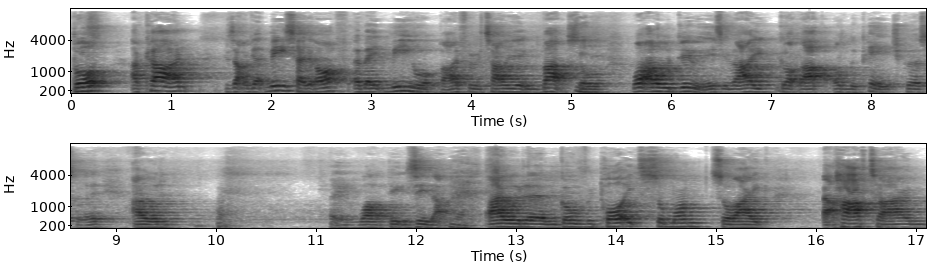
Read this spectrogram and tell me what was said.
But I can't because that'll get me sent off and make me look bad for retaliating back. So what I would do is if I got that on the pitch personally, I would. Hey, wow, didn't see that. Yeah. I would um, go report it to someone. So like at half time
